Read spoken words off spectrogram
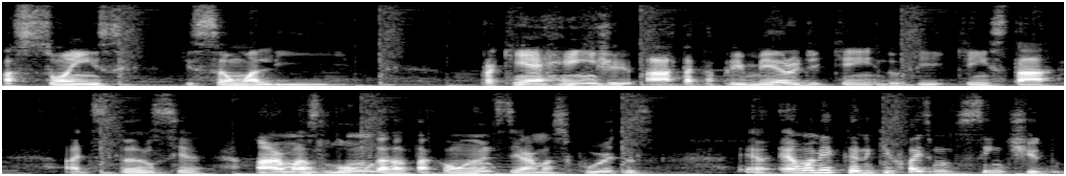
ações que são ali para quem é ranger, ataca primeiro de quem, do que quem está à distância. Armas longas atacam antes de armas curtas. É, é uma mecânica que faz muito sentido.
